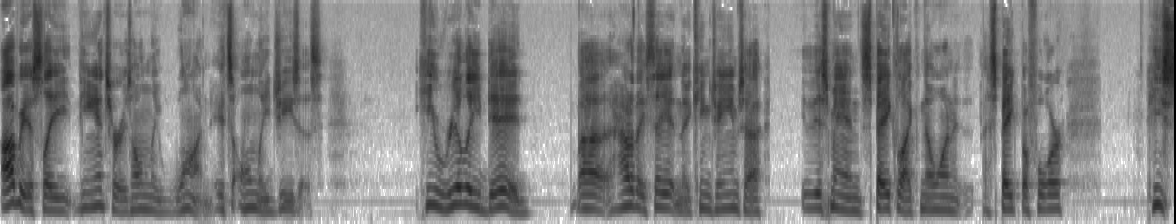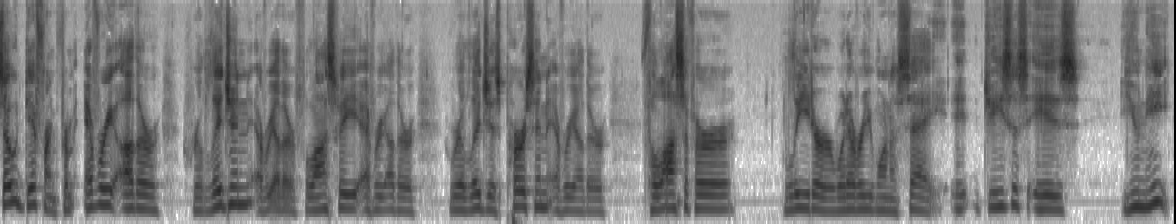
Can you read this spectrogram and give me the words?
Obviously, the answer is only one. It's only Jesus. He really did. Uh, how do they say it in the King James? Uh, this man spake like no one spake before. He's so different from every other religion, every other philosophy, every other religious person, every other philosopher, leader, whatever you want to say. It, Jesus is unique.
